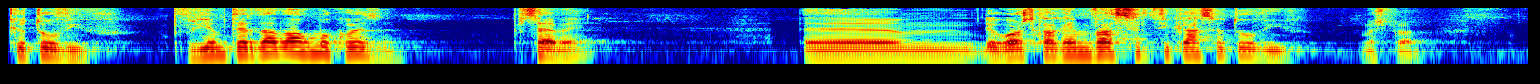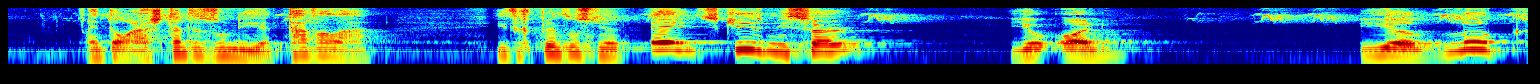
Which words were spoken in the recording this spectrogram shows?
que eu estou vivo? Podia-me ter dado alguma coisa, percebem? Eu gosto que alguém me vá certificar se eu estou vivo, mas pronto. Então, às tantas um dia, estava lá e de repente um senhor, hey, excuse me, sir. E eu olho e ele, look,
